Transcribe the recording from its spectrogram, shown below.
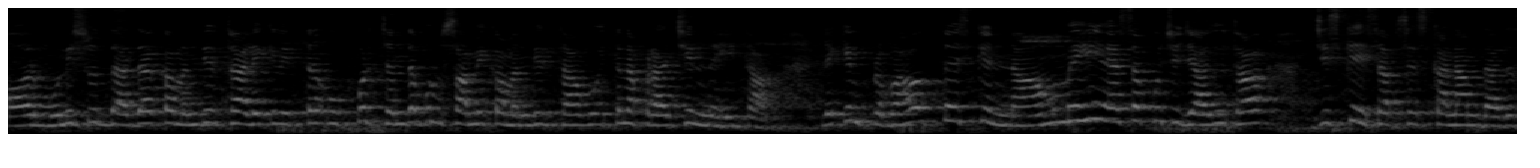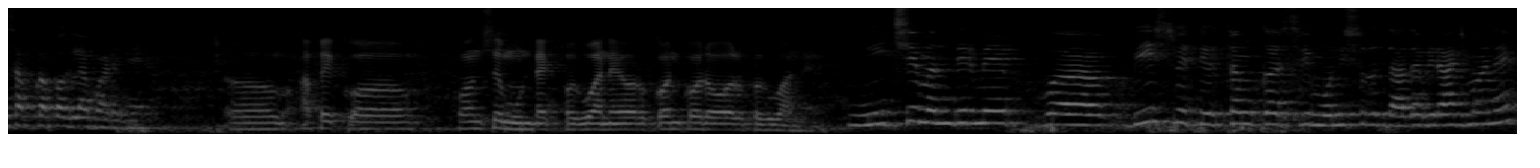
और मुनीसुद दादा का मंदिर था, लेकिन इतना ऊपर चंद्रपुर स्वामी का मंदिर था, वो इतना प्राचीन नहीं था। लेकिन प्रभावकता इसके नाम में ही ऐसा कुछ जादू था, जिसके हिसाब से इसका नाम दादा साहब का पगला पड़ गया। आप एक कौन से मुंडक भगवान है और कौन कौन और भगवान है? नीचे मंदिर में बीसवें तीर्थंकर श्री मुनीश्वर दादा विराजमान है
